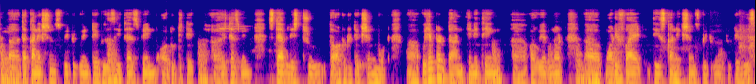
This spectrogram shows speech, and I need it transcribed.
uh, the connections between tables it has been auto detect uh, it has been established through the auto detection mode. Uh, we have not done anything or we have not modified these connections between two tables.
